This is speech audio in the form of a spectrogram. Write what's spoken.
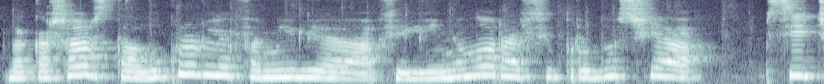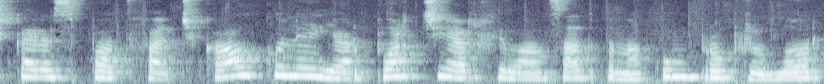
dacă așa ar sta lucrurile, familia felinilor ar fi produs și ea psici care se pot face calcule, iar porcii ar fi lansat până acum propriul lor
